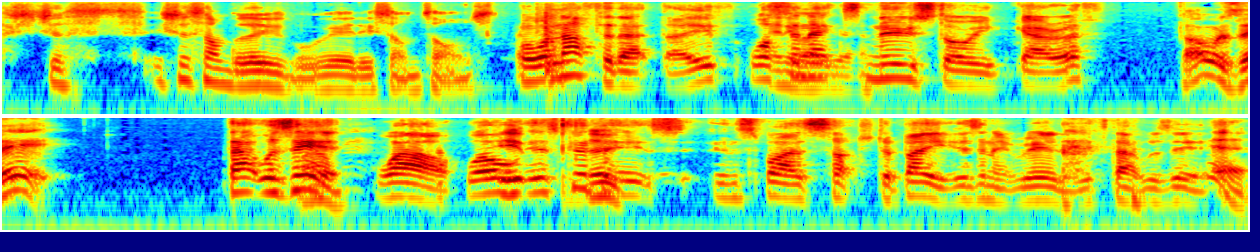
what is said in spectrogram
it's just it's just unbelievable, really. Sometimes. Well, enough of that, Dave. What's Anyway, the next news story, Gareth? That was it. That was it. Wow. Well, It- it's good no. that it's inspired such debate, isn't it? Really, if that was it. Yeah.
